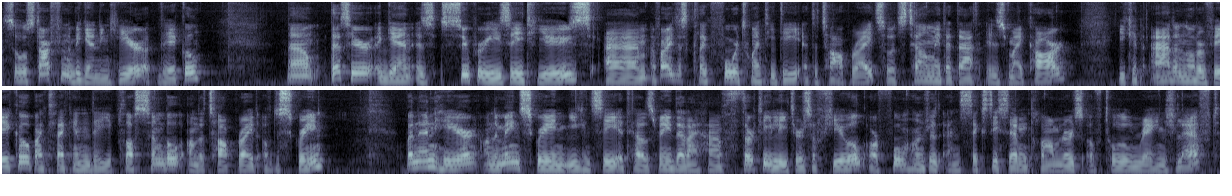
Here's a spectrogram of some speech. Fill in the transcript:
So we'll start from the beginning here at vehicle. Now this here again is super easy to use. Um, if I just click 420D at the top right, so it's telling me that that is my car. You can add another vehicle by clicking the plus symbol on the top right of the screen. But then here on the main screen, you can see it tells me that I have 30 litres of fuel or 467 kilometres of total range left.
